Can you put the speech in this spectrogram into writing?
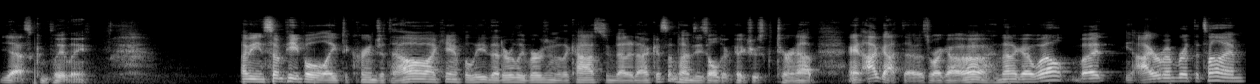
Yes, completely. I mean, some people like to cringe at the, oh, I can't believe that early version of the costume, da da da, because sometimes these older pictures turn up. And I've got those where I go, oh, and then I go, well, but I remember at the time,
